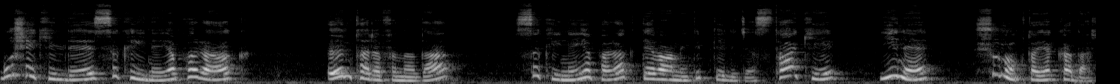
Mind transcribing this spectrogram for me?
bu şekilde sık iğne yaparak ön tarafına da sık iğne yaparak devam edip geleceğiz. Ta ki yine şu noktaya kadar.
